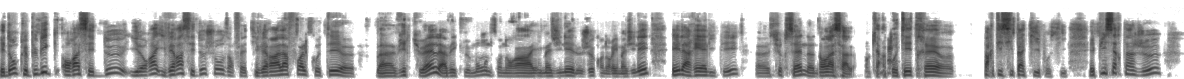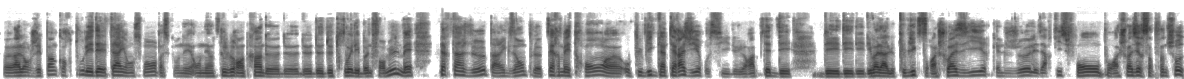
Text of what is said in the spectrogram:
Et donc le public aura ces deux il aura il verra ces deux choses en fait. Il verra à la fois le côté bah, virtuel avec le monde qu'on aura imaginé le jeu qu'on aura imaginé et la réalité sur scène dans la salle. Donc il y a un côté très participatif aussi. Et puis certains jeux, euh, alors j'ai pas encore tous les détails en ce moment parce qu'on est on est toujours en train de de, de, de trouver les bonnes formules, mais certains jeux, par exemple, permettront euh, au public d'interagir aussi. Il y aura peut-être des des, des, des, voilà, le public pourra choisir quel jeu les artistes font, pourra choisir certaines choses.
